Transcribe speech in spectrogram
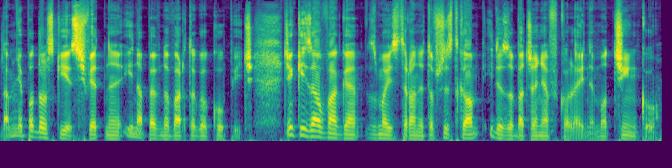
Dla mnie Podolski jest świetny i na pewno warto go kupić. Dzięki za uwagę, z mojej strony to wszystko i do zobaczenia w kolejnym odcinku.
